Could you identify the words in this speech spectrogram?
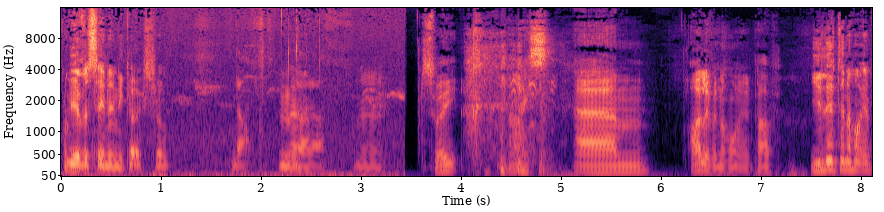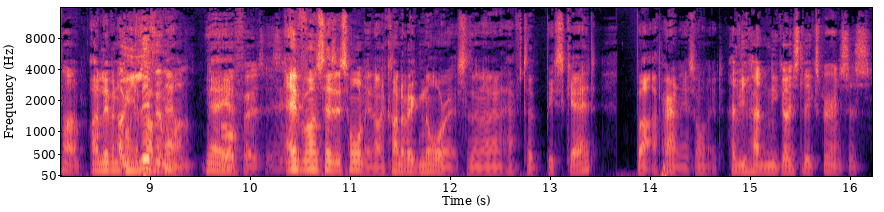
Have you ever seen any ghosts, Sean? No. No. No, no. No. Sweet. Nice. Um, I live in a haunted pub. You lived in a haunted pub? I live in a Oh, you haunted live pub in now. one? Yeah, yeah. Crawford, is it? Everyone says it's haunted. I kind of ignore it, so then I don't have to be scared. But apparently, it's haunted. Have you had any ghostly experiences?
